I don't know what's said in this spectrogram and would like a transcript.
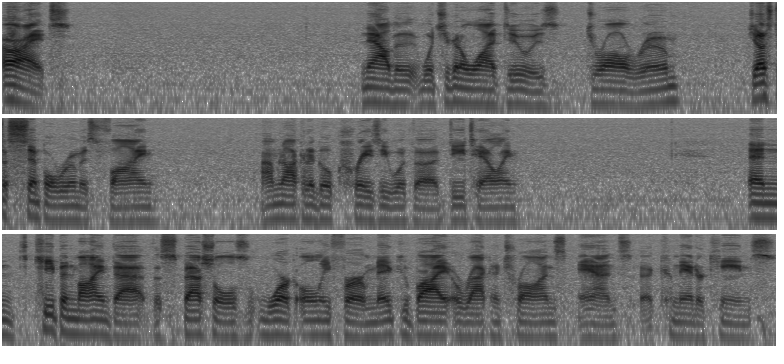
alright. Now the what you're gonna want to do is draw a room. Just a simple room is fine I'm not going to go crazy with uh, detailing. And keep in mind that the specials work only for Mancubi, Arachnotrons, and uh, Commander Keens.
